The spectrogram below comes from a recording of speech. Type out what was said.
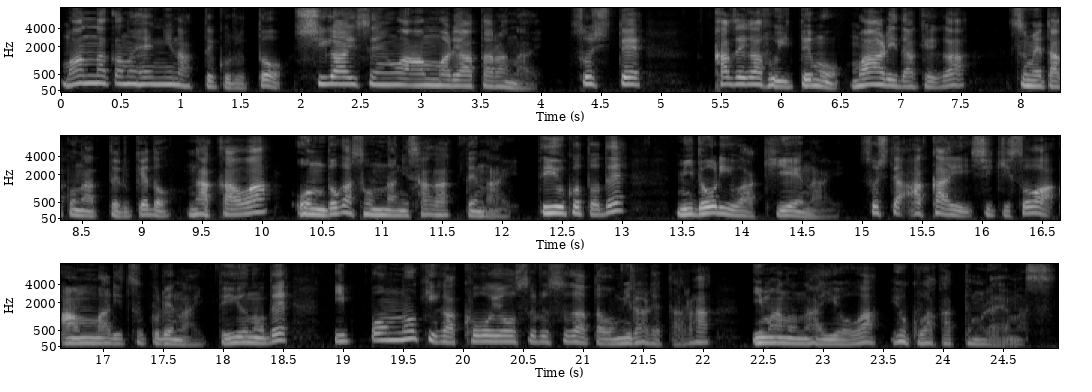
真ん中の辺になってくると紫外線はあんまり当たらない。そして風が吹いても周りだけが冷たくなってるけど中は温度がそんなに下がってないっていうことで緑は消えないそして赤い色素はあんまり作れないっていうので一本の木が紅葉する姿を見られたら今の内容はよく分かってもらえます。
